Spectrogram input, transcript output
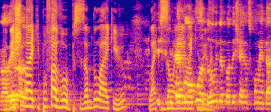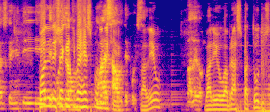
Valeu, Deixa o Alan. like, por favor. Precisamos do like, viu? E se Likezão tiver aí, com alguma likezão. dúvida, pode deixar aí nos comentários que a gente. Pode deixar que a gente um- vai respondendo um aqui. depois. Valeu. Valeu. Valeu, abraço pra todos.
